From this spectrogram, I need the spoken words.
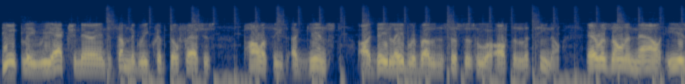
deeply reactionary and to some degree crypto fascist policies against our day laborer brothers and sisters who are often Latino. Arizona now is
